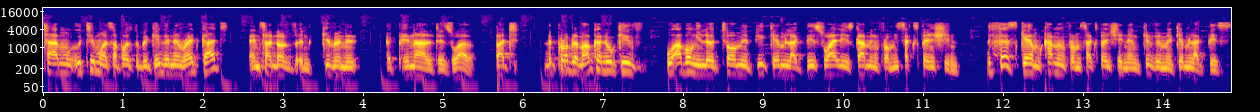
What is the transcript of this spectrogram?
Time uteam was supposed to be given a red card and Sundowns and given a, penalty as well. But the problem, how can you give Uabongile Tommy a big game like this while he's coming from his suspension? The first game coming from suspension and give him a game like this.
